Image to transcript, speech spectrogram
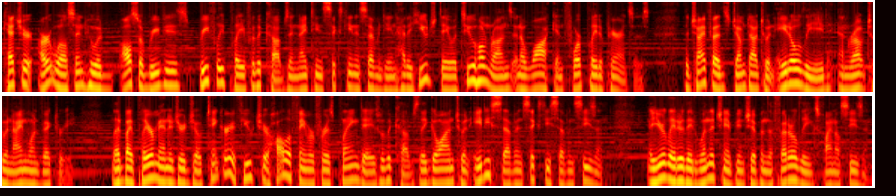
Catcher Art Wilson, who would also briefly, briefly play for the Cubs in 1916 and 17, had a huge day with two home runs and a walk in four plate appearances the Chi-Feds jumped out to an 8-0 lead and route to a 9-1 victory. Led by player manager Joe Tinker, a future Hall of Famer for his playing days with the Cubs, they go on to an 87 67 season. A year later, they'd win the championship in the Federal League's final season.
